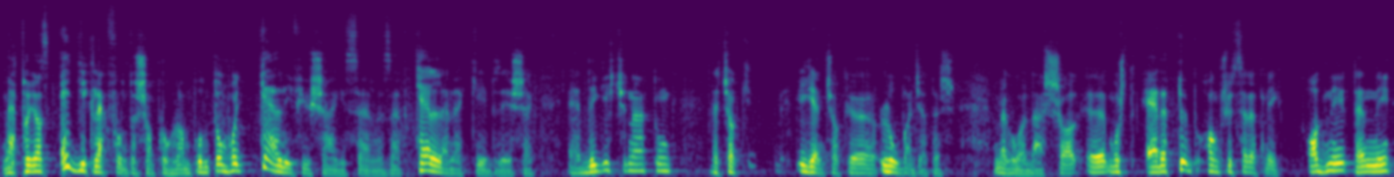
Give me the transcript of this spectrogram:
Mert hogy az egyik legfontosabb programpontom, hogy kell ifjúsági szervezet, kellenek képzések. Eddig is csináltunk, de csak igencsak low budgetes megoldással. Most erre több hangsúlyt szeretnék adni, tenni,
